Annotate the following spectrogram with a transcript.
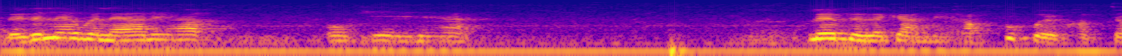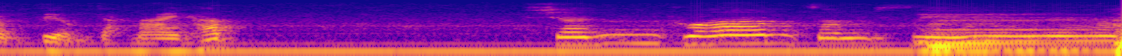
เดี๋ยวจะเริ่มไปแล้วนะครับ โอเคนะฮะเริ่มเลยละกันนะครับ ผู้ป่วยความจำเสื่อมจากไมค์ครับ ฉันความจำเสื่อม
